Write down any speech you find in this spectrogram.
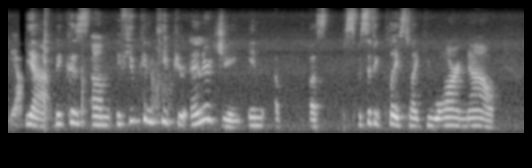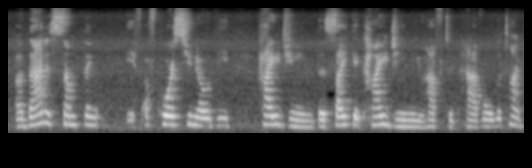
Yeah. Yeah, because um, if you can keep your energy in a, a specific place like you are now, uh, that is something. If of course you know the hygiene, the psychic hygiene you have to have all the time,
